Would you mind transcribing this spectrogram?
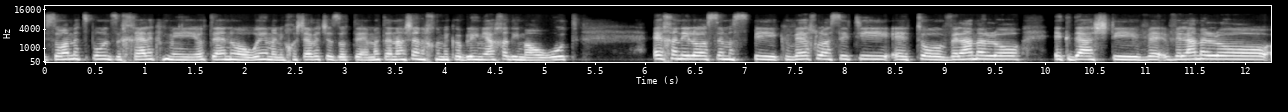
איסורי מצפון זה חלק מהיותנו הורים, אני חושבת שזאת אה, מתנה שאנחנו מקבלים יחד עם ההורות. איך אני לא עושה מספיק, ואיך לא עשיתי אה, טוב, ולמה לא הקדשתי, ו- ולמה לא...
